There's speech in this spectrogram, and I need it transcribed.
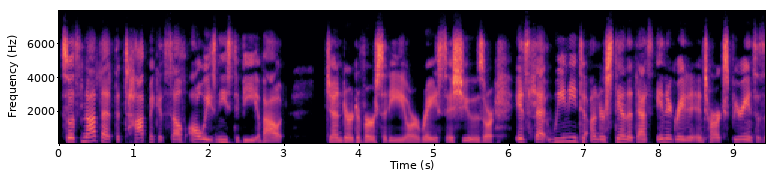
so it's not that the topic itself always needs to be about gender diversity or race issues or it's Sure. that we need to understand that that's integrated into our experiences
